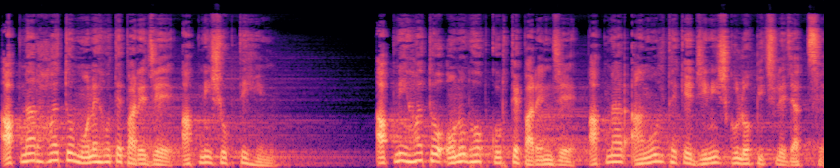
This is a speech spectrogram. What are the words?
আপনার হয়তো মনে হতে পারে যে আপনি শক্তিহীন। আপনি হয়তো অনুভব করতে পারেন যে আপনার আঙুল থেকে জিনিসগুলো পিছলে যাচ্ছে।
